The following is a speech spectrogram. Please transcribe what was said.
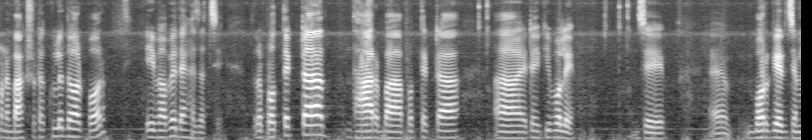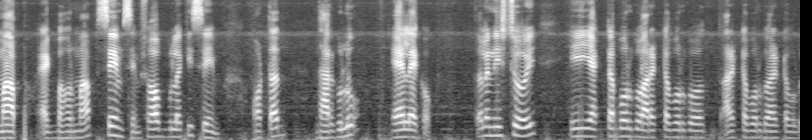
মানে বাক্সটা খুলে দেওয়ার পর, এইভাবে দেখা যাচ্ছে। তাহলে প্রত্যেকটা ধার বা প্রত্যেকটা এটা কি বলে? যে বর্গের যে মাপ, এক বাহুর মাপ সেম সেম সবগুলা কি সেম অর্থাৎ ধারগুলো এল একক। তাহলে নিশ্চয়ই এই একটা বর্গ, আরেকটা বর্গ আরেকটা বর্গ আরেকটা বর্গ।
